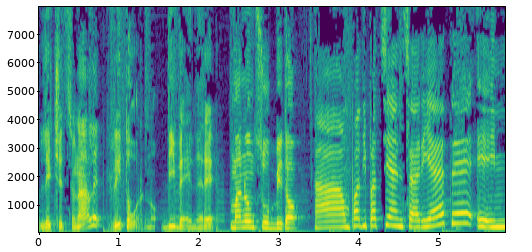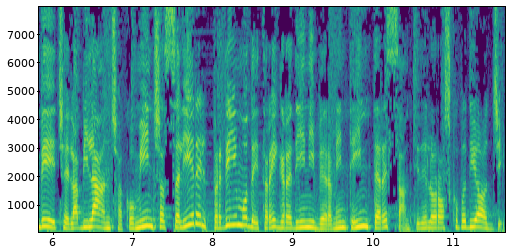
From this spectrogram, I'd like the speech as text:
l'eccezionale ritorno di Venere, ma non subito. Ah, un po' di pazienza Ariete e invece la bilancia comincia a salire il primo dei tre gradini veramente interessanti dell'oroscopo di oggi.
